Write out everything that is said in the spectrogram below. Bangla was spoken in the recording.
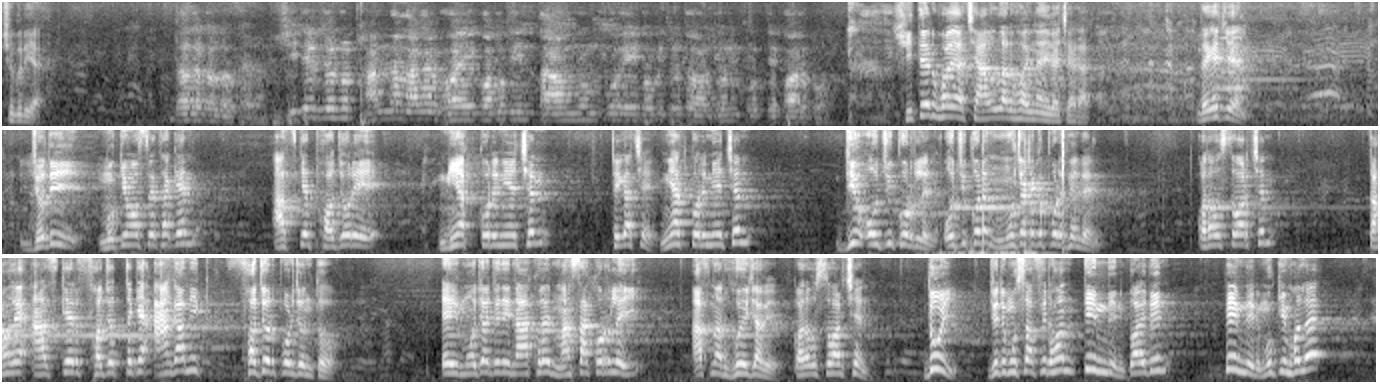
শুক্রিয়া। শীতের জন্য ঠান্ডা লাগার ভয়ে কতদিন তায়াম্মুম করে পবিত্রতা অর্জন করতে পারব? শীতের ভয় আছে আল্লাহর ভয় নাই বেচারা। দেখেছেন? যদি মুকিম অবস্থায় থাকেন আজকে ফজরে নিয়াত করে নিয়েছেন ঠিক আছে? নিয়াত করে নিয়েছেন দিয়ে অজু করলেন। অজু করে মোজাটাকে পরে ফেলবেন। কথা বুঝতে পারছেন? তাহলে আজকের ফজর থেকে আগামী ফজর পর্যন্ত। এই মোজা যদি না খোলেন, মাসা করলেই আপনার হয়ে যাবে। কথা বুঝতে পারছেন? দুই, যদি মুসাফির হন, তিন দিন। কয়দিন? তিন দিন। মুকিম হলে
